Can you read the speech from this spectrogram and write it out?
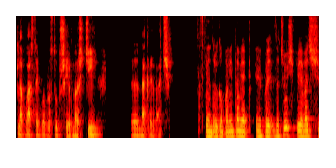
dla własnej po prostu przyjemności y, nagrywać. Swoją drogą pamiętam, jak y, zaczęły się pojawiać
